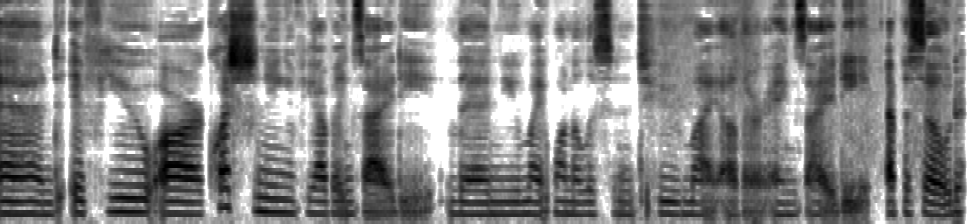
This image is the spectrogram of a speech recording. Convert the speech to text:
And if you are questioning if you have anxiety, then you might want to listen to my other anxiety episode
